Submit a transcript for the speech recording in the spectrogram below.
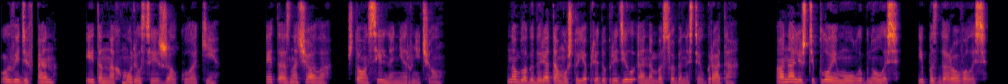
Увидев Энн, Итан нахмурился и сжал кулаки. Это означало, что он сильно нервничал. Но благодаря тому, что я предупредил Энн об особенностях брата, она лишь тепло ему улыбнулась и поздоровалась,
